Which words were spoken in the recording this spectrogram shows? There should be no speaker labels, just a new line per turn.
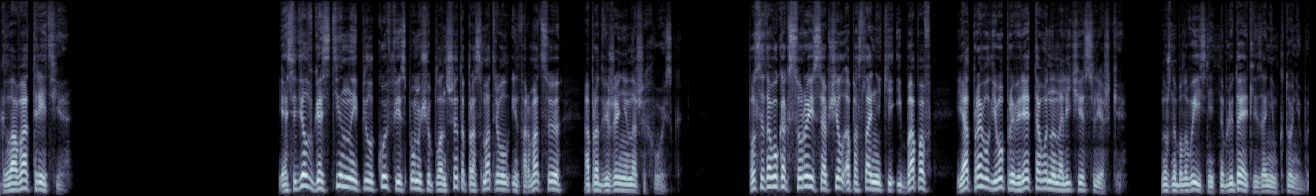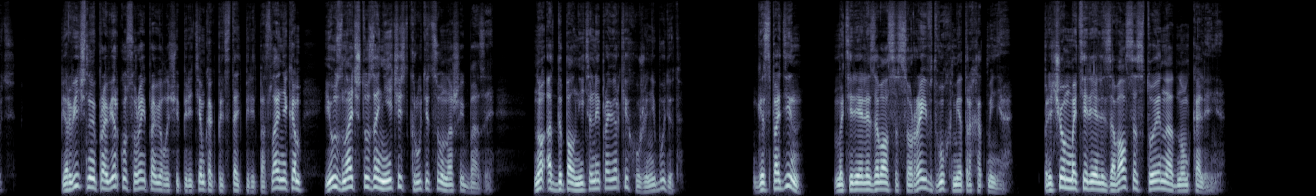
Глава третья. Я сидел в гостиной, пил кофе и с помощью планшета просматривал информацию о продвижении наших войск. После того, как Сурей сообщил о посланнике Ибапов, я отправил его проверять того на наличие слежки. Нужно было выяснить, наблюдает ли за ним кто-нибудь. Первичную проверку Сурей провел еще перед тем, как предстать перед посланником и узнать, что за нечисть крутится у нашей базы — но от дополнительной проверки хуже не будет. «Господин!» — материализовался Сорей в двух метрах от меня. Причем материализовался, стоя на одном колене.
